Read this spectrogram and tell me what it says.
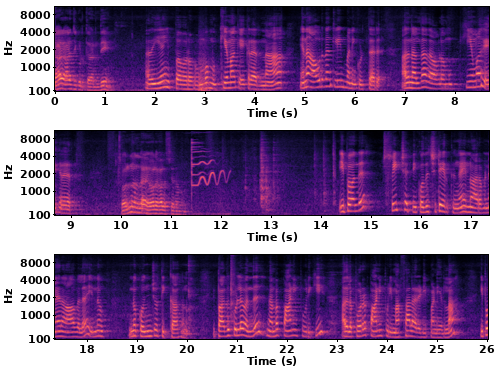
யார் ஆஞ்சி கொடுத்தா அது ஏன் இப்போ அவர் ரொம்ப முக்கியமாக கேட்குறாருன்னா ஏன்னா அவர் தான் க்ளீன் பண்ணி கொடுத்தாரு. அதனால தான் அது அவ்வளோ முக்கியமாக கேட்குறாரு சொல்லணும்ல எவ்வளோ வேலை செய்யணும்? இப்போ வந்து ஸ்வீட் சட்னி கொதிச்சுட்டே இருக்குங்க. இன்னும் அரை மணி நேரம் ஆகலை இன்னும் இன்னும் கொஞ்சம் திக்காகணும் இப்போ அதுக்குள்ளே வந்து நம்ம பானிபூரிக்கு அதில் போடுற பானிபூரி மசாலா ரெடி பண்ணிடலாம் இப்போ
